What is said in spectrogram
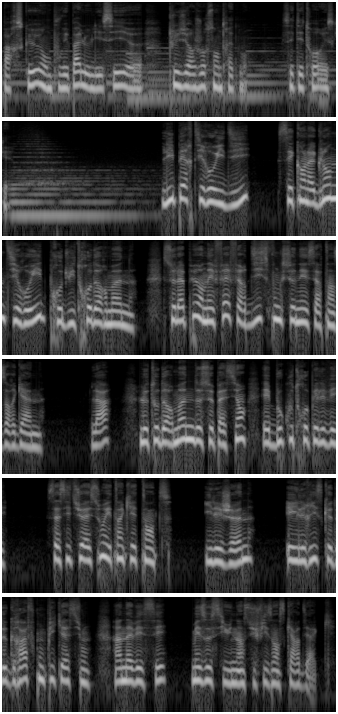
parce qu'on ne pouvait pas le laisser plusieurs jours sans traitement. C'était trop risqué. L'hyperthyroïdie c'est quand la glande thyroïde produit trop d'hormones. Cela peut en effet faire dysfonctionner certains organes. Là, le taux d'hormones de ce patient est beaucoup trop élevé. Sa situation est inquiétante. Il est jeune et il risque de graves complications, un AVC, mais aussi une insuffisance cardiaque.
